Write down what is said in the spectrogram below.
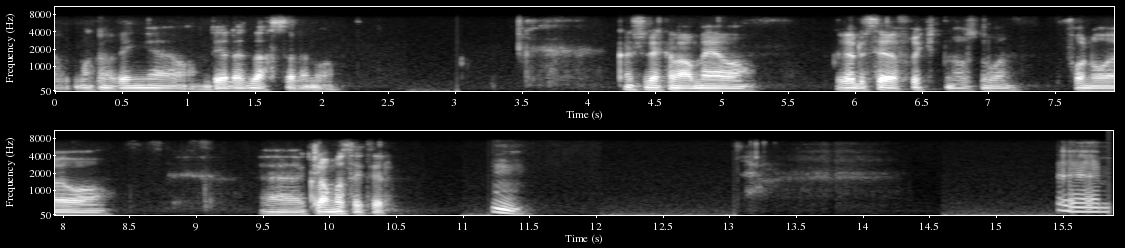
eller Man kan ringe og dele et vers eller noe. Kanskje det kan være med å redusere frykten hos noen for noe å eh, klamre seg til. Mm. Um,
